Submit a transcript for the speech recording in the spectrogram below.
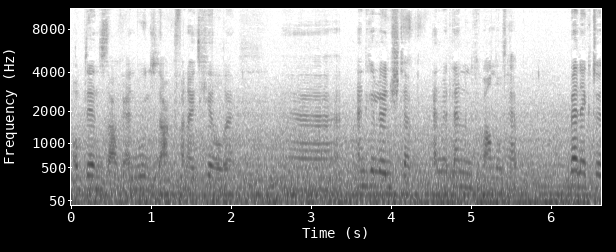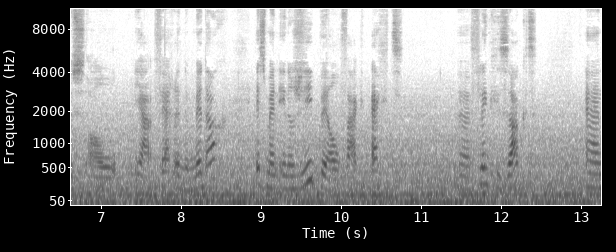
op dinsdag en woensdag vanuit Gilde. Uh, en geluncht heb en met Lennon gewandeld heb. Ben ik dus al ja, ver in de middag. Is mijn energiepil vaak echt uh, flink gezakt. En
